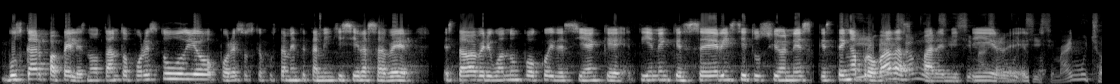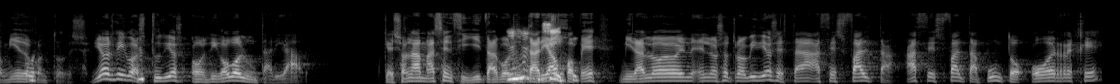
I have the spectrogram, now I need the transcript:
buscar papeles, ¿no? Tanto por estudio, por eso es que justamente también quisiera saber, estaba averiguando un poco y decían que tienen que ser instituciones que estén Sí, aprobadas para emitir. Hay el- hay mucho miedo con todo eso. Yo os digo estudios, os digo voluntariado, que son las más sencillitas. Voluntariado, sí. jope, miradlo en, en los otros vídeos, está haces falta, haces falta.org.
